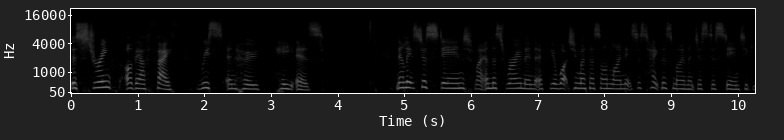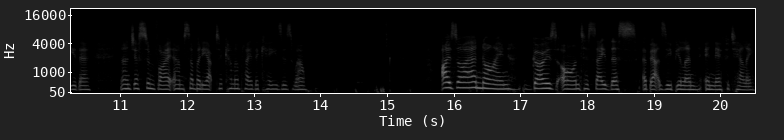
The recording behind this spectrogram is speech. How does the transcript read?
The strength of our faith rests in who He is. Now let's just stand like in this room, and if you're watching with us online, let's just take this moment just to stand together, and I'll just invite um, somebody up to come and play the keys as well. Isaiah 9 goes on to say this about Zebulun and Naphtali.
